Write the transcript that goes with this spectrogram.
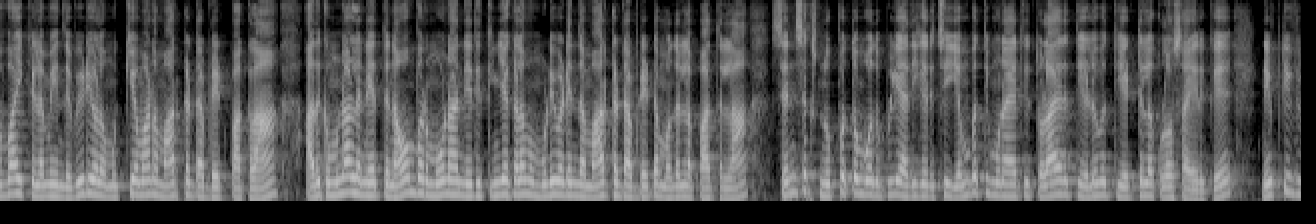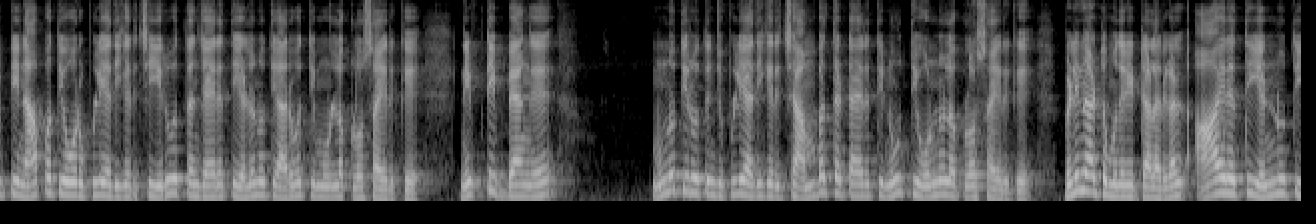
செவ்வாய்க்கிழமை இந்த வீடியோவில் முக்கியமான மார்க்கெட் அப்டேட் பார்க்கலாம். அதுக்கு முன்னால் நேற்று நவம்பர் மூணாம் தேதி திங்கக்கிழமை முடிவடைந்த மார்க்கெட் அப்டேட்டை முதல்ல பார்த்துடலாம். சென்செக்ஸ் முப்பத்தொம்போது புள்ளி அதிகரித்து எண்பத்தி மூணாயிரத்தி தொள்ளாயிரத்தி எழுபத்தி எட்டில் க்ளோஸ் ஆயிருக்கு. நிஃப்டி ஃபிஃப்டி நாற்பத்தி ஒரு புள்ளி அதிகரித்து இருபத்தஞ்சாயிரத்தி எழுநூற்றி அறுபத்தி மூணில் க்ளோஸ் ஆயிருக்கு. நிஃப்டி பேங்கு முந்நூற்றி இருபத்தஞ்சு புள்ளி அதிகரித்து ஐம்பத்தெட்டாயிரத்தி நூற்றி ஒன்றில் க்ளோஸ் ஆகிருக்கு வெளிநாட்டு முதலீட்டாளர்கள் ஆயிரத்தி எண்ணூற்றி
